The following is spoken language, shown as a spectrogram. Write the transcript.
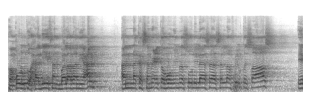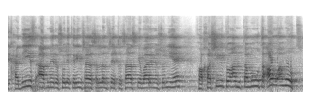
फ़कुल तो हदीसन बलगनी अन अन्नक समिअतहु मिन रसूलिल्लाह सल्लल्लाहु अलैहि वसल्लम फिल क़िसास। एक हदीस आपने रसूल करीम वसल्लम से क़िसास के बारे में सुनी है। फ़खशी तो अन तमूत औ अमूत।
